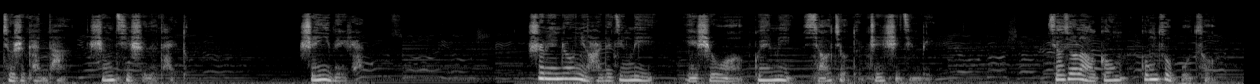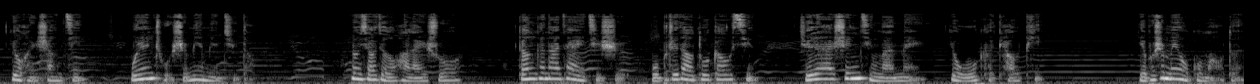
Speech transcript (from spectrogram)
就是看他生气时的态度。”深以为然。视频中女孩的经历，也是我闺蜜小九的真实经历。小九老公工作不错，又很上进，为人处事面面俱到。用小九的话来说，刚跟他在一起时，我不知道多高兴，觉得他深情完美又无可挑剔，也不是没有过矛盾。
